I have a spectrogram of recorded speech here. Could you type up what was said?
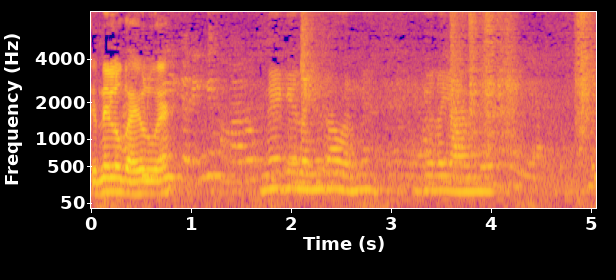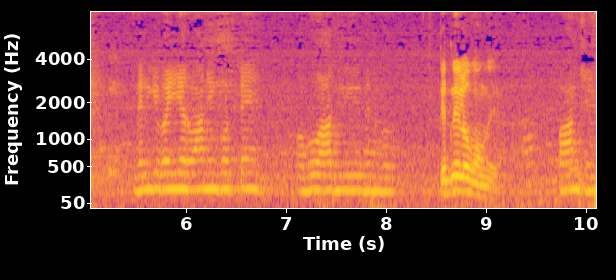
कितने लोग घायल हुए हैं? मैं अकेला ही था घर में। अकेला ही आया हूँ। दिन की भाई अरवानी कोटते हैं और वो आदमी है को कितने लोग होंगे? पाँच छः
